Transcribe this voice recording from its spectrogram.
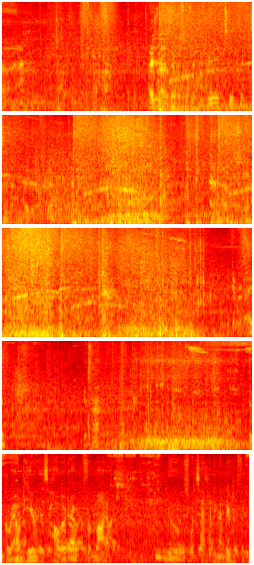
I just noticed that was supposed to be created to to where the fuck? Oh shit. I can revive? Guess not. The ground here is hollowed out for miles. Who knows what's happening under your feet?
